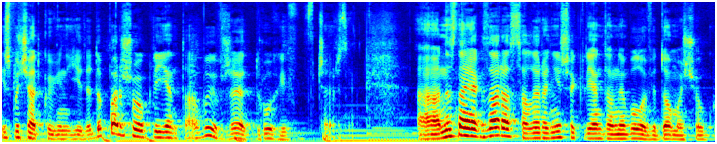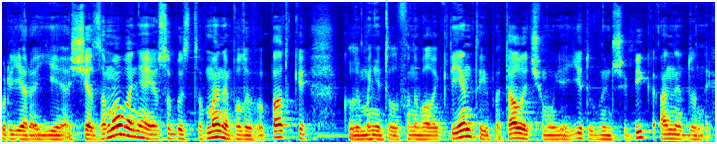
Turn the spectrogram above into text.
І спочатку він їде до першого клієнта, а ви вже другий в черзі. Е, Не знаю, як зараз, але раніше клієнтам не було відомо, що у кур'єра є ще замовлення, і особисто в мене були випадки, коли мені телефонували клієнти і питали, чому я їду в інший бік, а не до них.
